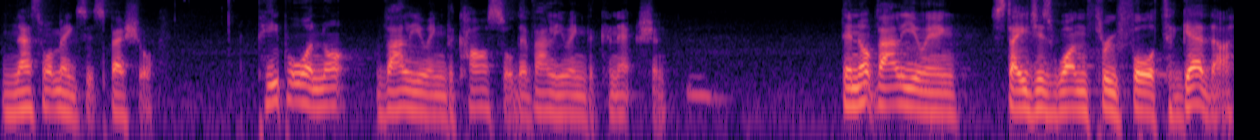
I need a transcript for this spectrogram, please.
And that's what makes it special. People are not valuing the castle, they're valuing the connection. Mm. They're not valuing stages one through four together,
